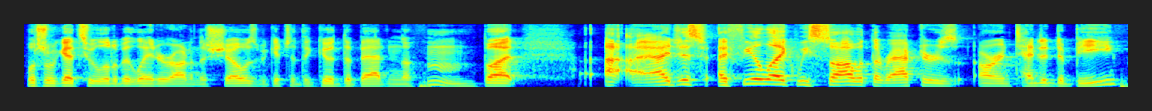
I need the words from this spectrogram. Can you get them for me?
which we'll get to a little bit later on in the show as we get to the good, the bad, and the hmm. But I, I just I feel like we saw what the Raptors are intended to be,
